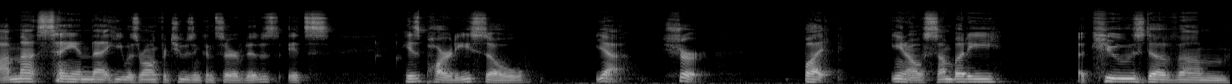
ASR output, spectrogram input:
I'm not saying that he was wrong for choosing conservatives. It's his party, so yeah, sure. But, you know, somebody accused of um,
